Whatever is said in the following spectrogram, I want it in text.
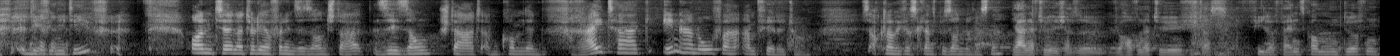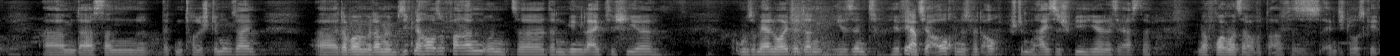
Definitiv. Und äh, natürlich auch für den Saisonstart, Saisonstart am kommenden Freitag in Hannover am Pferdeturm. Ist auch, glaube ich, was ganz Besonderes, ne? Ja, natürlich. Also wir hoffen natürlich, dass viele Fans kommen dürfen. Ähm, da ist dann, wird eine tolle Stimmung sein. Äh, da wollen wir dann mit dem Sieg nach Hause fahren und äh, dann gegen Leipzig hier. Umso mehr Leute dann hier sind, hilft ja. uns ja auch und es wird auch bestimmt ein heißes Spiel hier, das erste. Und da freuen wir uns auch darauf, dass es endlich losgeht.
